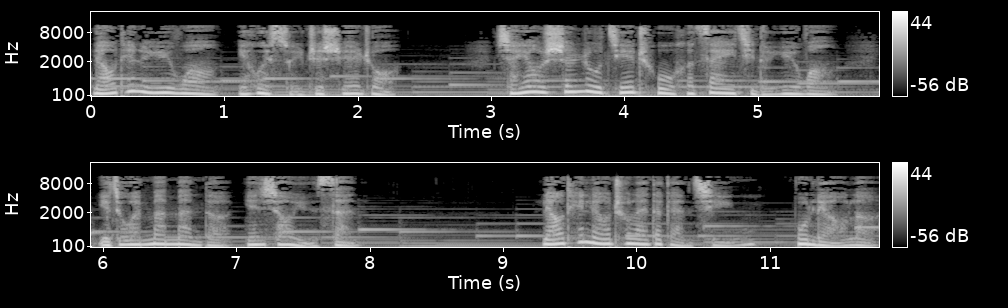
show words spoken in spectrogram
聊天的欲望也会随之削弱，想要深入接触和在一起的欲望。也就会慢慢的烟消云散。聊天聊出来的感情，不聊了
